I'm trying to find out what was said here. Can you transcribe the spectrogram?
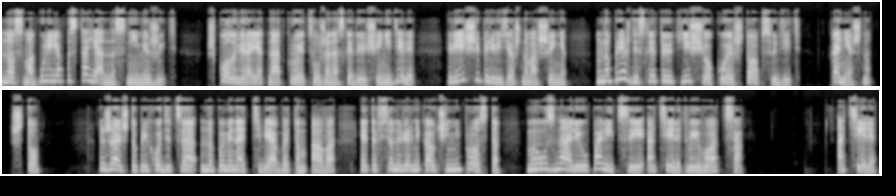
но смогу ли я постоянно с ними жить? Школа, вероятно, откроется уже на следующей неделе. Вещи перевезешь на машине — но прежде следует еще кое-что обсудить. Конечно, что? Жаль, что приходится напоминать тебе об этом, Ава. Это все наверняка очень непросто. Мы узнали у полиции о теле твоего отца. О теле.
